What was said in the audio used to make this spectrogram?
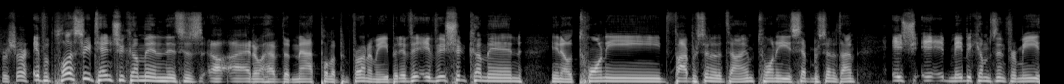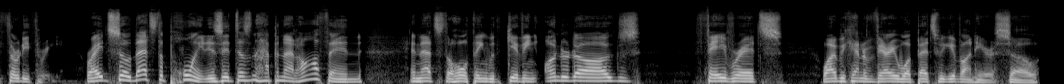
For sure. if a plus three ten should come in, and this is uh, I don't have the math pulled up in front of me, but if it, if it should come in, you know, twenty five percent of the time, twenty seven percent of the time, it sh- it maybe comes in for me thirty three, right? So that's the point. Is it doesn't happen that often, and that's the whole thing with giving underdogs, favorites. Why we kind of vary what bets we give on here. So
